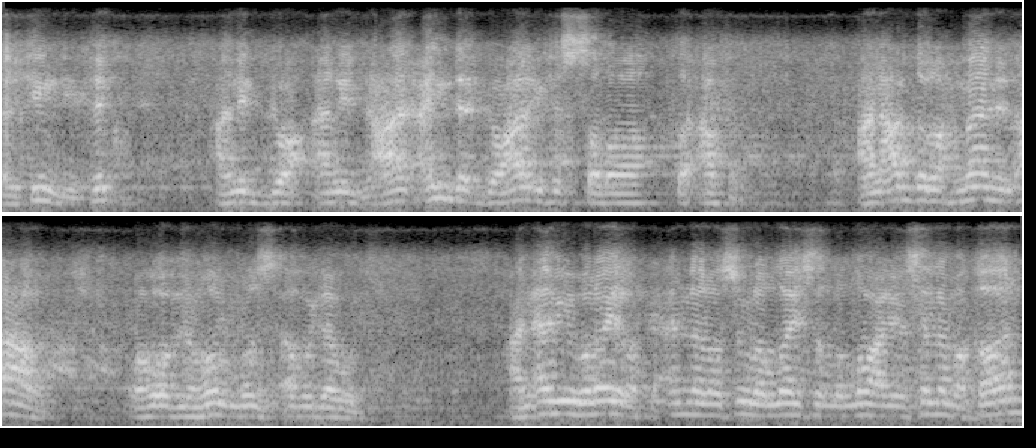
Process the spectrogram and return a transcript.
الكندي ثقة عن الدعاء عند الدعاء في الصلاة عفوا. عن عبد الرحمن الأعرض وهو ابن هرمز أبو داود. عن أبي هريرة أن رسول الله صلى الله عليه وسلم قال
